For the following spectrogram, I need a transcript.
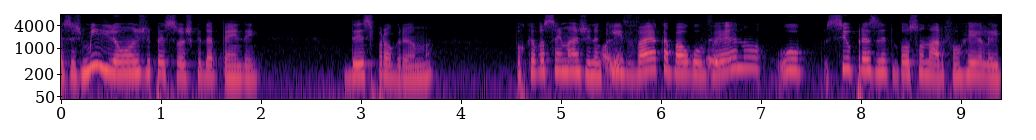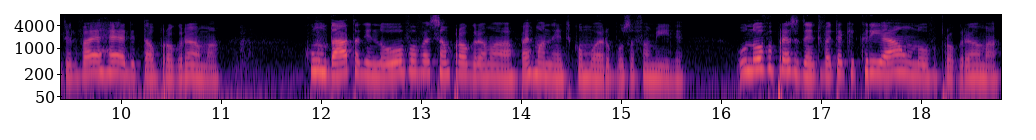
esses milhões de pessoas que dependem desse programa. Porque você imagina Olha, que vai acabar o governo, é. o, se o presidente Bolsonaro for reeleito, ele vai reeditar o programa com data de novo ou vai ser um programa permanente como era o Bolsa Família? O novo presidente vai ter que criar um novo programa.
